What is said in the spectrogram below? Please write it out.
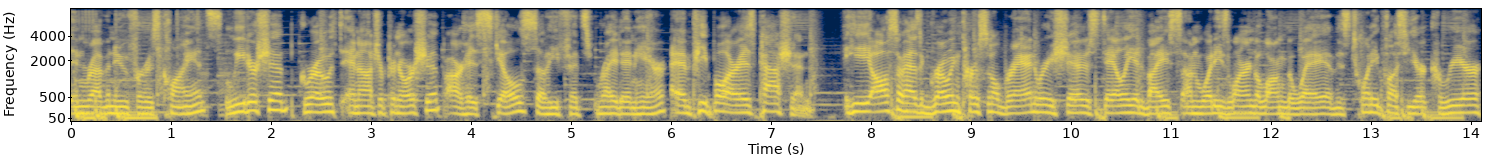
in revenue for his clients. Leadership, growth, and entrepreneurship are his skills, so he fits right in here. And people are his passion. He also has a growing personal brand where he shares daily advice on what he's learned along the way of his 20 plus year career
